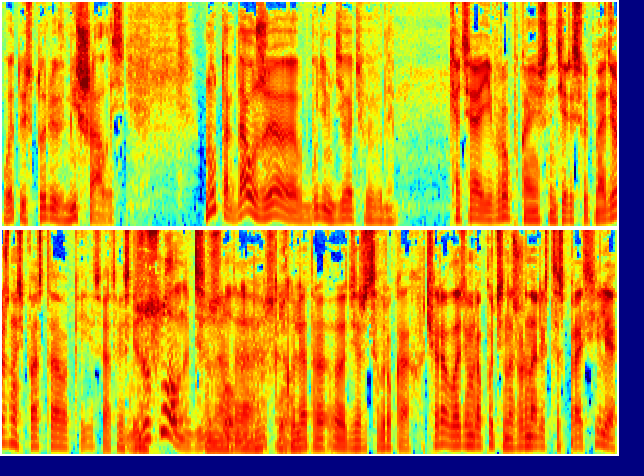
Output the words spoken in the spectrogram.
в эту историю вмешалась. Ну, тогда уже будем делать выводы. Хотя Европу, конечно, интересует надежность поставок и, соответственно, безусловно, цена, безусловно, да, безусловно. калькулятор э, держится в руках. Вчера Владимира Путина журналисты спросили,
